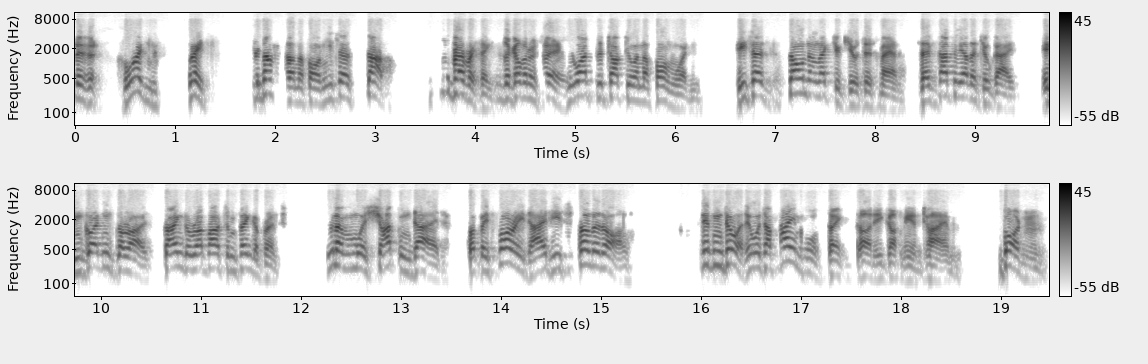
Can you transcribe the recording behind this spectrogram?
listen. Gordon, wait. The doctor's on the phone. He says stop. Stop everything. The governor says he wants to talk to you on the phone, Warden. He says don't electrocute this man. They've got the other two guys in Gordon's garage trying to rub out some fingerprints. One of them was shot and died. But before he died, he spilled it all. Didn't do it. It was a hole. Thank God he got me in time. Gordon.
